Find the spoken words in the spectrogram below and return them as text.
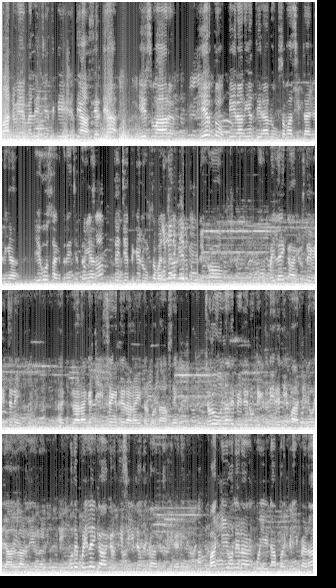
92 ਐਮਐਲਏ ਜਿੱਤ ਕੇ ਇਤਿਹਾਸ ਸਿਰਜਿਆ। ਇਸ ਵਾਰ ਫੇਰ ਤੋਂ 13 ਦੀਆਂ 13 ਲੋਕ ਸਭਾ ਸੀਟਾਂ ਜਿਹੜੀਆਂ ਇਹੋ ਸੰਗਤ ਨੇ ਜਿੱਤਣੀਆਂ ਤੇ ਜਿੱਤ ਕੇ ਲੋਕ ਸਭਾ ਦੇਖੋ ਉਹ ਪਹਿਲਾਂ ਹੀ ਕਾਂਗਰਸ ਦੇ ਵਿੱਚ ਨੇ। ਰਾਣਾ ਗੁਰਜੀਤ ਸਿੰਘ ਤੇ ਰਾਣਾ ਇੰਦਰ ਪ੍ਰਤਾਪ ਸਿੰਘ। ਚਲੋ ਉਹਨਾਂ ਦੇ ਬੇਟੇ ਨੂੰ ਟਿਕਟ ਨਹੀਂ ਦਿੱਤੀ ਪਾਰਟੀ ਨੇ ਉਹ ਯਾਦ ਲੜਦੀ ਉਹਨਾਂ ਦੀ। ਉਹਦੇ ਪਹਿਲਾਂ ਹੀ ਕਾਂਗਰਸ ਦੀ ਸੀਟ ਹੈ ਤੇ ਕਾਂਗਰਸ ਦੀ ਰਹਿਣੀ ਹੈ ਬਾਕੀ ਉਹਦੇ ਨਾਲ ਕੋਈ ਏਡਾ ਫ਼ਰਕ ਨਹੀਂ ਪੈਣਾ।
